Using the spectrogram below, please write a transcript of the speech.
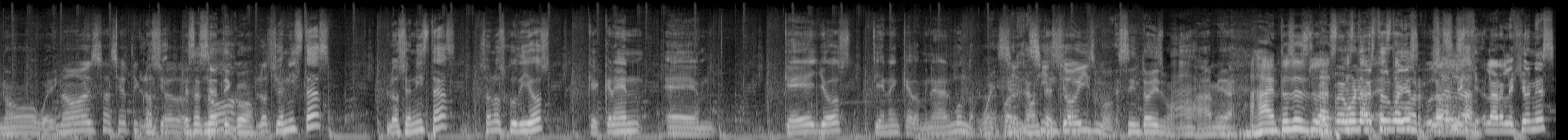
no, güey. No, es asiático. Los-. Es asiático. No, los sionistas, los sionistas son los judíos que creen eh, que ellos tienen que dominar el mundo. Güey, por el monte. Sintoísmo. Sintoísmo. Ah. Ah, mira. Ajá, entonces las. Pero bueno, esta- estos esta güeyes, amor, la, los religi- usan. la religión es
